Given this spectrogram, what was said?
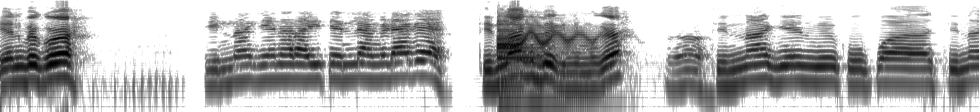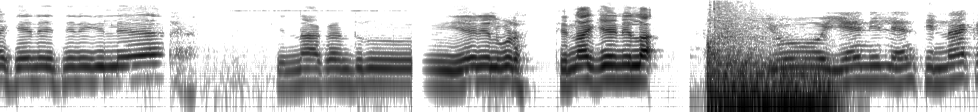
ಏನ್ ಬೇಕು? ತಿನ್ನಾಗ ಏನಾರ ಐತೆ ಅನ್ಲಿ ಅಂಗಡ್ಯಾಗ? ತಿನ್ನಾಕ ಬೇಕು ನಿಮಗ? ತಿನ್ನಾಕ ಏನ್ ಬೇಕುಪ್ಪ ತಿನ್ನಾಕ ಏನೈತಿ ನಿನಗಿಲ್ಲಿ? ತಿನ್ನಾಕಂದ್ರು ಏನಿಲ್ಲ ಬಿಡು ತಿನ್ನಾಕ ಏನಿಲ್ಲ ಅಯ್ಯೋ ಏನಿಲ್ಲ ಏನ್ ತಿನ್ನಾಕ?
